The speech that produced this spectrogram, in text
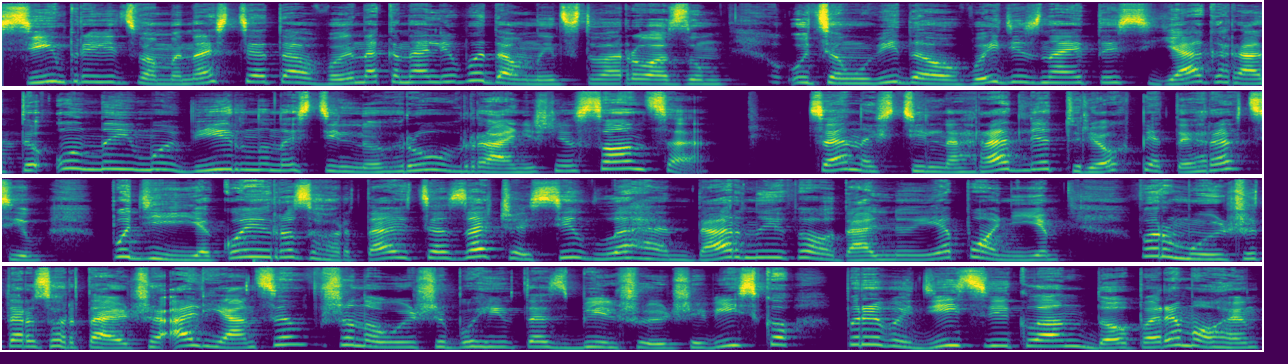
Всім привіт! З вами Настя та ви на каналі Видавництва Розум. У цьому відео ви дізнаєтесь, як грати у неймовірну настільну гру Вранішнє сонце. Це настільна гра для трьох-п'яти гравців, події якої розгортаються за часів легендарної феодальної Японії, формуючи та розгортаючи альянси, вшановуючи богів та збільшуючи військо, приведіть свій клан до перемоги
